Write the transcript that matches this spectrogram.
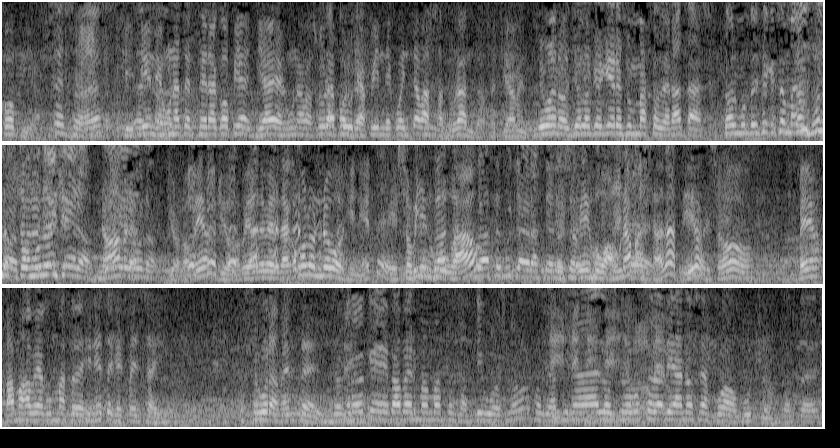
copias. Eso es. Si eso tienes es. una tercera copia ya es una basura Satura. porque a fin de cuentas va saturando, efectivamente. Y bueno, yo lo que quiero es un mazo de ratas. Todo el mundo dice que son malísimos, todo el mundo dice- quiero. No, yo pero uno. yo lo veo, yo lo veo de verdad como los nuevos jinetes. Eso bien hace- jugado. Me hace mucha gracia. no Eso bien jugado, una pasada, tío. Eso. Ve, vamos a ver algún mazo de jinete, ¿qué pensáis? Pues seguramente. Yo creo que va a haber más mazos antiguos, ¿no? Porque al Sí, final sí, los nuevos todavía no se han jugado mucho. Entonces,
